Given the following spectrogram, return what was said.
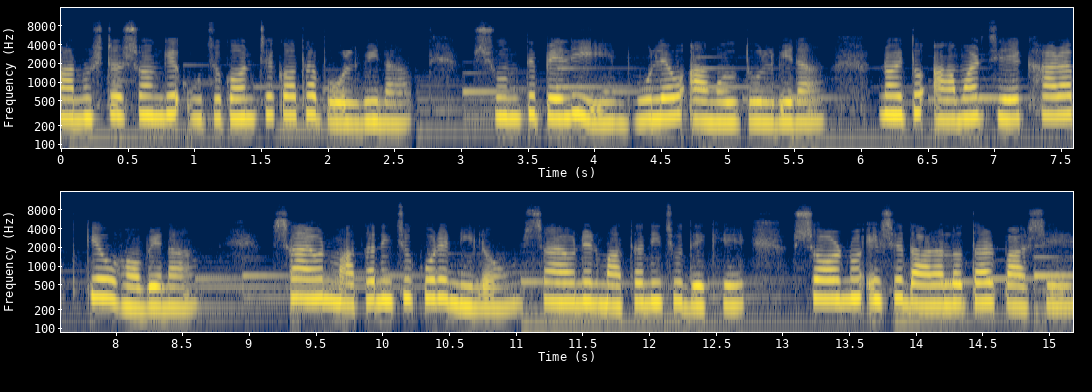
মানুষটার সঙ্গে উঁচু কণ্ঠে কথা বলবি না। শুনতে পেলি, ভুলেও আঙুল তুলবি না, নয়তো আমার চেয়ে খারাপ কেউ হবে না। সায়ন মাথা নিচু করে নিল। সায়নের মাথা নিচু দেখে স্বর্ণ এসে দাঁড়াল তার পাশে।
